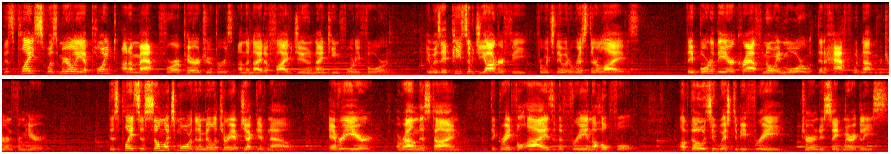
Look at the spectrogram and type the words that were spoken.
This place was merely a point on a map for our paratroopers on the night of 5 June 1944. It was a piece of geography for which they would risk their lives. They boarded the aircraft knowing more than half would not return from here. This place is so much more than a military objective now. Every year, around this time, the grateful eyes of the free and the hopeful, of those who wish to be free, turn to Sainte-Mère-Église.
